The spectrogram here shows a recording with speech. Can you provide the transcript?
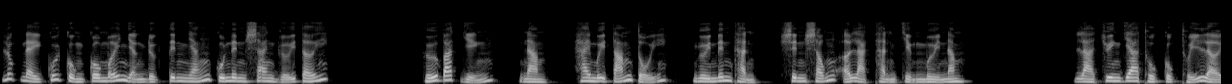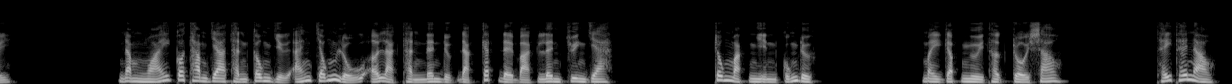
Lúc này cuối cùng cô mới nhận được tin nhắn của Ninh Sang gửi tới. Hứa bác diễn, nam, 28 tuổi, người Ninh Thành, sinh sống ở Lạc Thành chừng 10 năm. Là chuyên gia thuộc Cục Thủy Lợi. Năm ngoái có tham gia thành công dự án chống lũ ở Lạc Thành nên được đặt cách đề bạc lên chuyên gia. Trong mặt nhìn cũng được. Mày gặp người thật rồi sao? Thấy thế nào?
